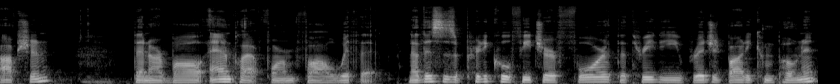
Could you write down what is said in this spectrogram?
option, then our ball and platform fall with it. Now this is a pretty cool feature for the 3D rigid body component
